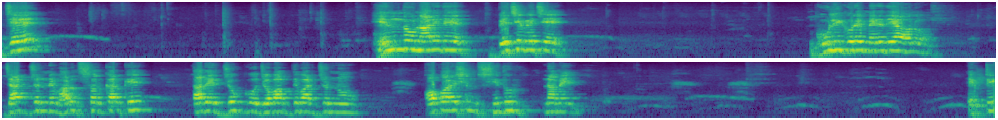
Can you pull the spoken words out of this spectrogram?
যে হিন্দু নারীদের বেছে বেছে গুলি করে মেরে দেয়া হলো। যার জন্য ভারত সরকারকে তাদের যোগ্য জবাব দেওয়ার জন্য অপারেশন সিঁদুর নামে একটি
